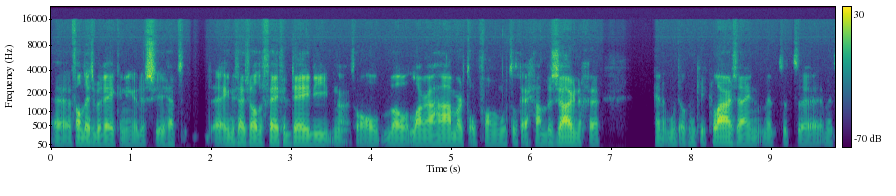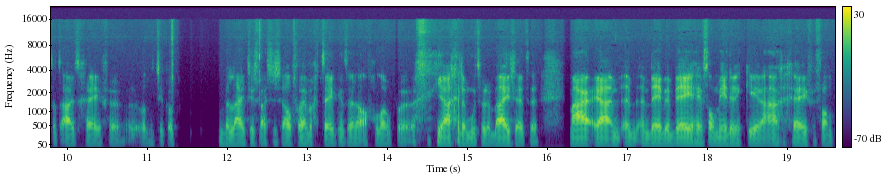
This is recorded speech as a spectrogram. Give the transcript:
Uh, van deze berekeningen. Dus je hebt enerzijds wel de VVD die nou, het al wel langer hamert op van we moeten toch echt gaan bezuinigen. En het moet ook een keer klaar zijn met het, uh, met het uitgeven. Wat natuurlijk ook een beleid is waar ze zelf voor hebben getekend de afgelopen jaren. Dat moeten we erbij zetten. Maar ja, een, een BBB heeft al meerdere keren aangegeven van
